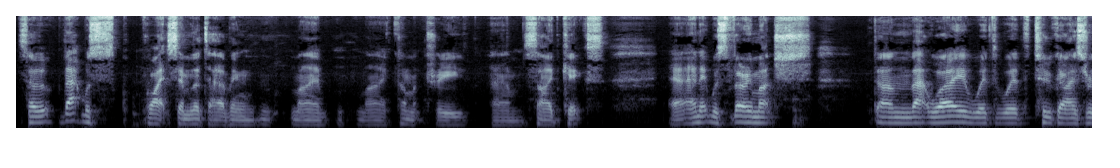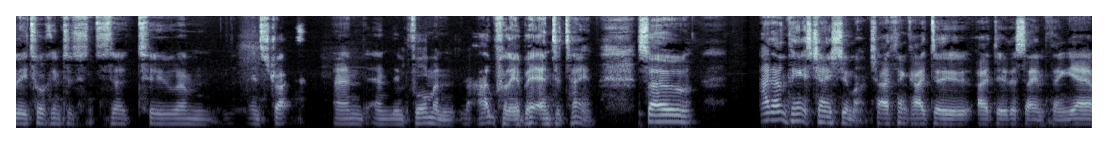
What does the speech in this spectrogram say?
so that was quite similar to having my my commentary um, sidekicks, and it was very much done that way with with two guys really talking to to, to um, instruct and and inform and hopefully a bit entertain. So I don't think it's changed too much. I think I do I do the same thing. Yeah,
